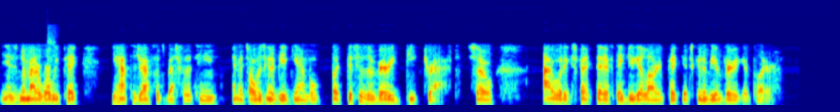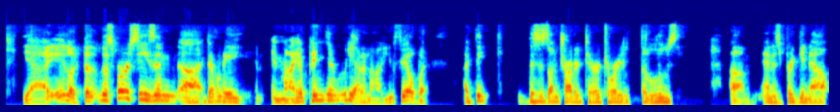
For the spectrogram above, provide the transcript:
Is no matter where we pick, you have to draft what's best for the team, and it's always going to be a gamble. But this is a very deep draft, so I would expect that if they do get lottery pick, it's going to be a very good player. Yeah, it, look, the, the Spurs season uh, definitely, in, in, my opinion, Rudy. I don't know how you feel, but I think this is uncharted territory. The losing, um, and is bringing out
